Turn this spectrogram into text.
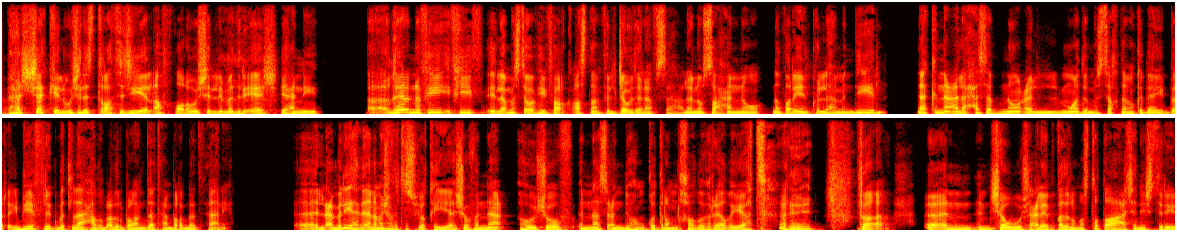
بهالشكل. وش الاستراتيجية الأفضل؟ وش اللي مدري إيش؟ يعني غير إنه في في إلى مستوى في فرق أصلا في الجودة نفسها لأنه صح إنه نظريا كلها منديل لكن على حسب نوع المواد المستخدمة وكذا بيفرق بتلاحظ بعض البراندات عن براندات ثانية. آه، العملية هذه أنا ما اشوفها تسويقية، أشوف إنه هو يشوف الناس عندهم قدرة منخفضه في الرياضيات إيه. فنشوش عليه بقدر المستطاع عشان يشتري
